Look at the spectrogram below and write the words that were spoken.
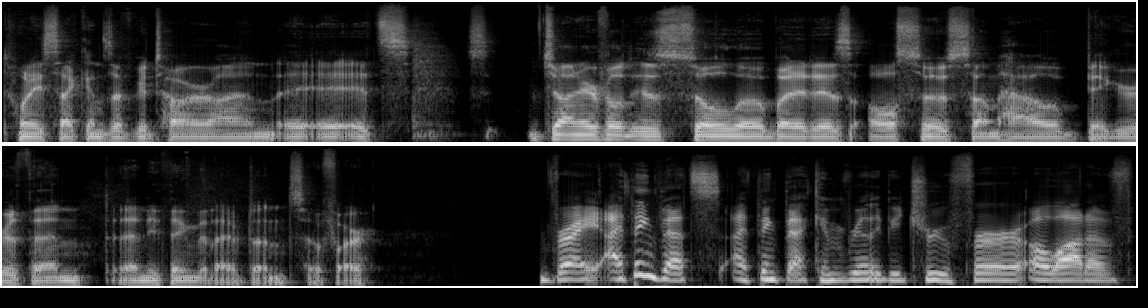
20 seconds of guitar on. It's John Airfield is solo, but it is also somehow bigger than anything that I've done so far. Right. I think that's I think that can really be true for a lot of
